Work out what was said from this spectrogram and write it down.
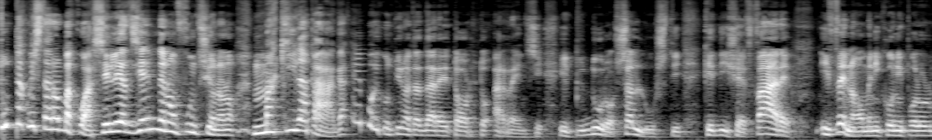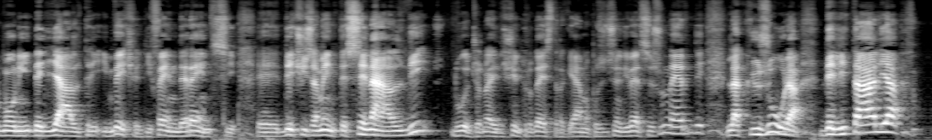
tutta questa roba qua, se le aziende non funzionano, ma chi la paga? E poi continuate a dare torto a Renzi, il più duro Sallusti, che dice fare i fenomeni con i polmoni degli altri, invece difende Renzi eh, decisamente Senaldi, due giornali di centrodestra che hanno posizioni diverse su Nerdi, la chiusura dell'Italia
